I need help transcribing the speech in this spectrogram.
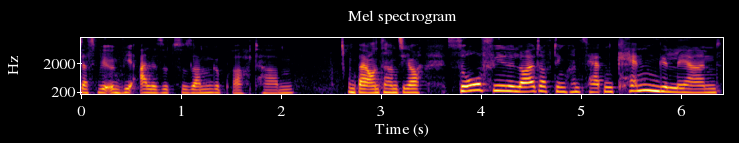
dass wir irgendwie alle so zusammengebracht haben. Und bei uns haben sich auch so viele Leute auf den Konzerten kennengelernt.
